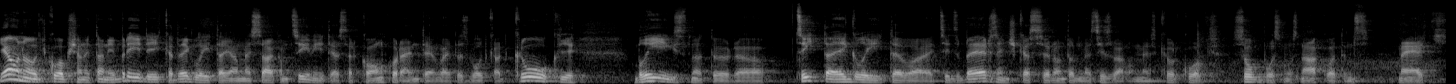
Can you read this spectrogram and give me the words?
Jaunaudžu kopšana ir tajā brīdī, kad eglītājā mēs sākam cīnīties ar konkurentiem, vai tas būtu kādi krūkļi, blīgs, no nu, tur, cita eglīte vai cits bērziņš, kas ir, un tad mēs izvēlamies, kur koks suga būs mūsu nākotnes mērķis.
